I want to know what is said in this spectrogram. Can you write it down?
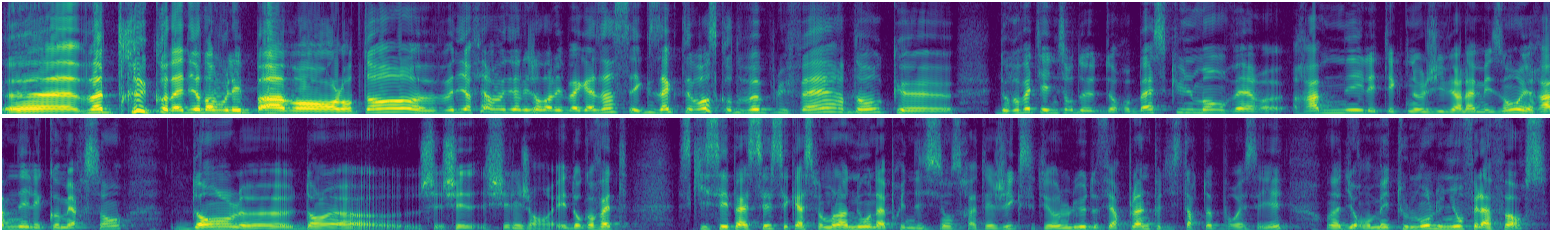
votre truc qu'on a dit on n'en voulait pas avant longtemps, venir faire venir les gens dans les magasins, c'est exactement ce qu'on ne veut plus faire. Donc, donc en fait, il y a une sorte de, de rebasculement vers ramener les technologies vers la maison et ramener les commerçants dans le, dans chez, chez, les gens. Et donc, en fait, ce qui s'est passé, c'est qu'à ce moment-là, nous, on a pris une décision stratégique. C'était au lieu de faire plein de petites startups pour essayer, on a dit on met tout le monde, l'union fait la force.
